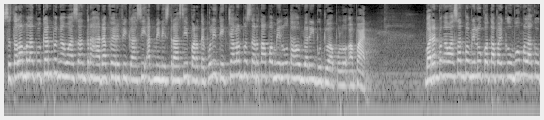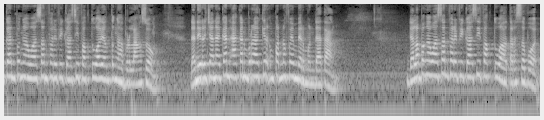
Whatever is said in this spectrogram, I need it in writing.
setelah melakukan pengawasan terhadap verifikasi administrasi partai politik calon peserta pemilu tahun 2024. Badan Pengawasan Pemilu Kota Payakumbuh melakukan pengawasan verifikasi faktual yang tengah berlangsung dan direncanakan akan berakhir 4 November mendatang. Dalam pengawasan verifikasi faktual tersebut,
